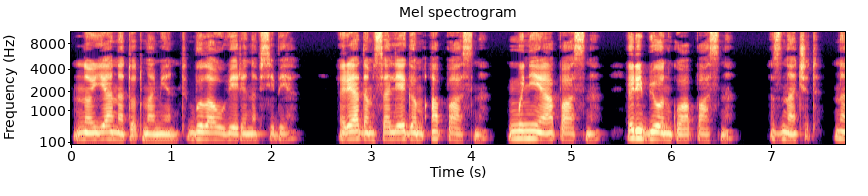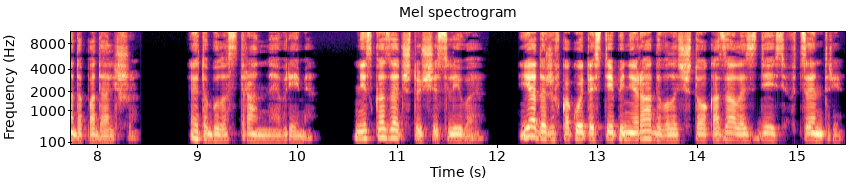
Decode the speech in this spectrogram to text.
Но я на тот момент была уверена в себе. Рядом с Олегом опасно. Мне опасно. Ребенку опасно. Значит, надо подальше. Это было странное время. Не сказать, что счастливое. Я даже в какой-то степени радовалась, что оказалась здесь, в центре.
